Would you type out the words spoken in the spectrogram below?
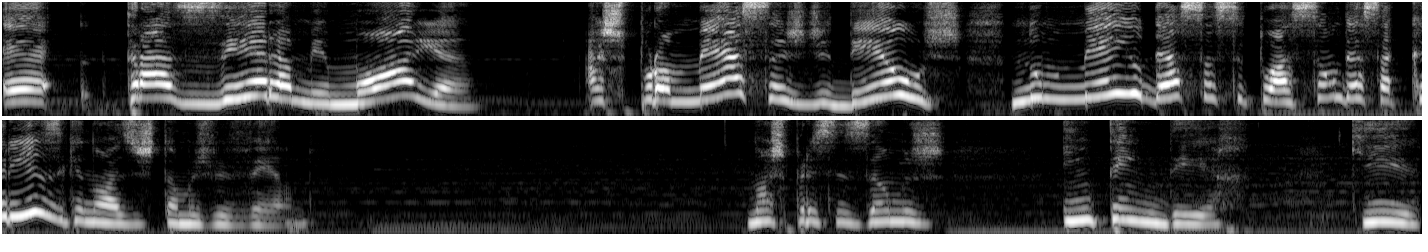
é, trazer à memória as promessas de Deus no meio dessa situação, dessa crise que nós estamos vivendo. Nós precisamos entender que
